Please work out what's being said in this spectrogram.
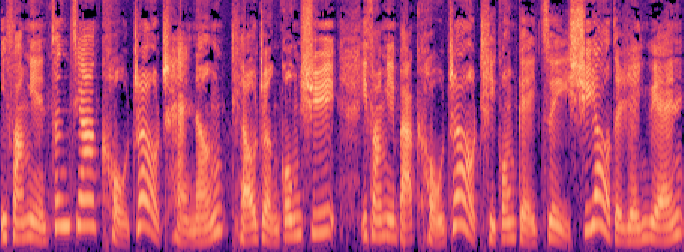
一方面增加口罩产能，调整供需；一方面把口罩提供给最需要的人员。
